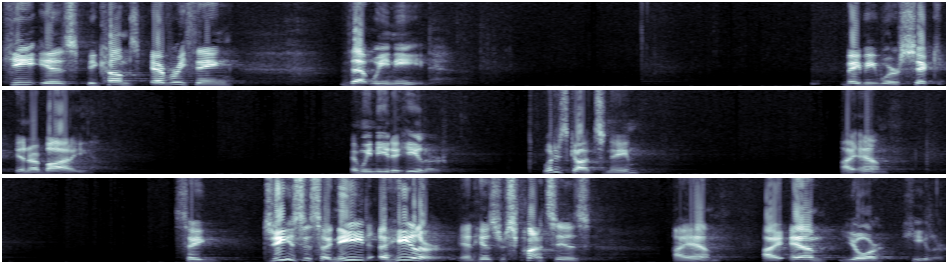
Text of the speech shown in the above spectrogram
He is, becomes everything that we need. Maybe we're sick in our body and we need a healer. What is God's name? I am. Say, Jesus, I need a healer. And his response is, I am. I am your healer.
